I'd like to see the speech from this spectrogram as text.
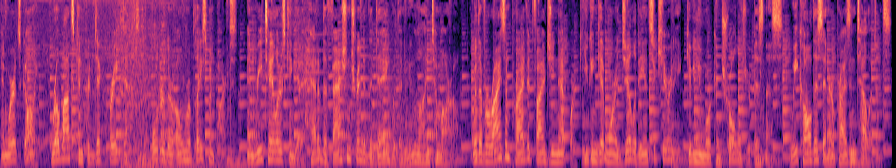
and where it's going. Robots can predict breakdowns and order their own replacement parts. And retailers can get ahead of the fashion trend of the day with a new line tomorrow. With a Verizon private 5G network, you can get more agility and security, giving you more control of your business. We call this enterprise intelligence.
